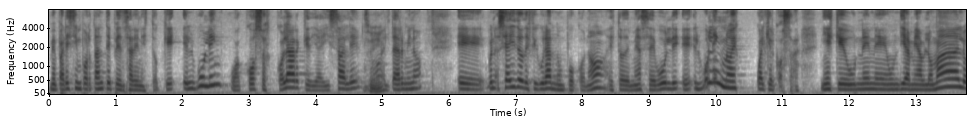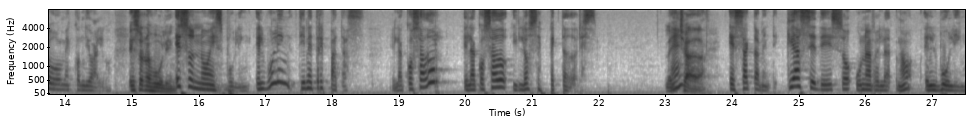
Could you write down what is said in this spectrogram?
me parece importante pensar en esto, que el bullying o acoso escolar, que de ahí sale el término, eh, bueno, se ha ido desfigurando un poco, ¿no? Esto de me hace bullying. eh, el bullying no es cualquier cosa, ni es que un nene un día me habló mal o me escondió algo. Eso no es bullying. Eso no es bullying. El bullying tiene tres patas, el acosador, el acosado y los espectadores. la ¿eh? hinchada. Exactamente. ¿Qué hace de eso una no? el bullying?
